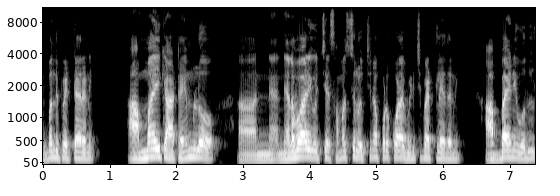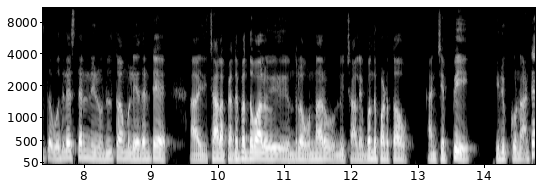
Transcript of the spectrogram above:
ఇబ్బంది పెట్టారని ఆ అమ్మాయికి ఆ టైంలో నెలవారీ వచ్చే సమస్యలు వచ్చినప్పుడు కూడా విడిచిపెట్టలేదని ఆ అబ్బాయిని వదులుతా వదిలేస్తాను నేను వదులుతాము లేదంటే ఇది చాలా పెద్ద పెద్ద వాళ్ళు ఇందులో ఉన్నారు నువ్వు చాలా ఇబ్బంది పడతావు అని చెప్పి ఇరుక్కున్న అంటే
